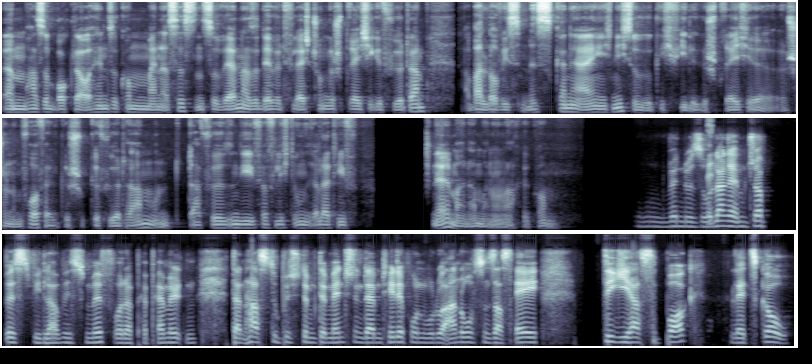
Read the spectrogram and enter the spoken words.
ähm, hast du Bock da auch hinzukommen, mein Assistant zu werden? Also der wird vielleicht schon Gespräche geführt haben. Aber Lovie Smith kann ja eigentlich nicht so wirklich viele Gespräche schon im Vorfeld geführt haben. Und dafür sind die Verpflichtungen relativ schnell meiner Meinung nach gekommen. Wenn du so lange im Job bist wie Lovie Smith oder Pep Hamilton, dann hast du bestimmte Menschen in deinem Telefon, wo du anrufst und sagst, hey, Diggi, hast du Bock? Let's go.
